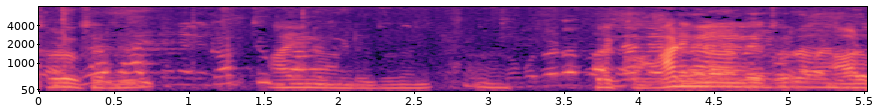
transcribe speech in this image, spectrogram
చూడు ఒకసారి ఆయన చూడండి ఇప్పుడు ఆడిన చూడరా ఆడు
